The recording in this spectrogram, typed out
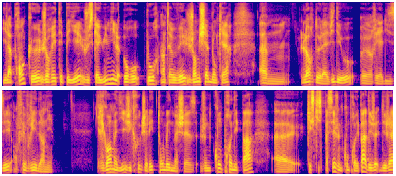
il apprend que j'aurais été payé jusqu'à 8000 euros pour interviewer Jean-Michel Blanquer euh, lors de la vidéo euh, réalisée en février dernier. Grégoire m'a dit, j'ai cru que j'allais tomber de ma chaise. Je ne comprenais pas euh, qu'est-ce qui se passait, je ne comprenais pas. Déjà, déjà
